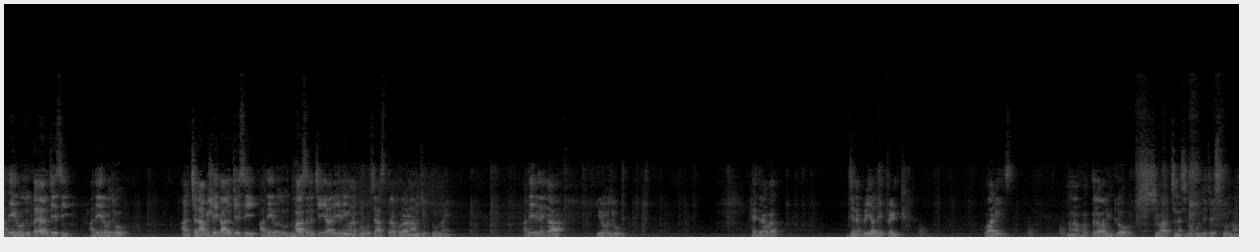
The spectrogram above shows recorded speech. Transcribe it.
అదే రోజు తయారు చేసి అదే రోజు అర్చన అభిషేకాలు చేసి అదే రోజు ఉద్వాసన చేయాలి అని మనకు శాస్త్ర పురాణాలు చెబుతూ ఉన్నాయి. అదేవిధంగా ఈరోజు హైదరాబాద్ జనప్రియ లేక్ ఫ్రంట్ వారి మన భక్తుల వాళ్ళ ఇంట్లో శివార్చన శివ పూజ చేస్తూ ఉన్నాం.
